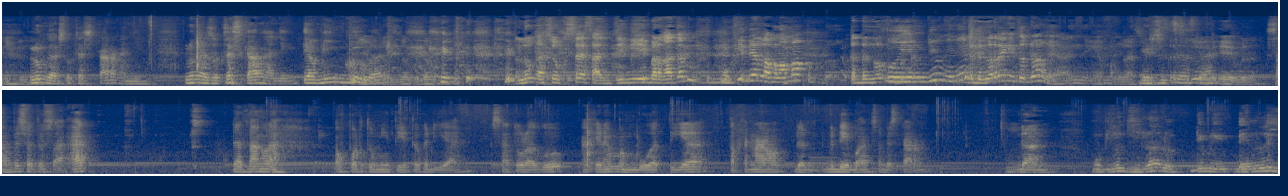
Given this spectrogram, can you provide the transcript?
Iya, lu nggak sukses sekarang anjing. Lu nggak sukses sekarang anjing. Tiap minggu Iya, bener, bener, bener. Lu gak sukses anjing. Ibarat kata mungkin dia lama-lama kedenger puyeng juga kan? Kedengernya gitu doang ya anjing. Emang gak Nggak sukses, sukses, kan? Iya bener sampai suatu saat datanglah opportunity itu ke dia. Satu lagu akhirnya membuat dia terkenal dan gede banget sampai sekarang. Dan mobilnya gila loh dia beli Bentley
